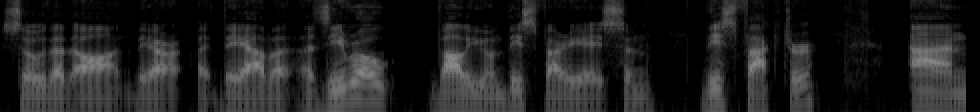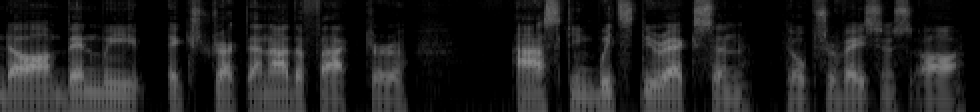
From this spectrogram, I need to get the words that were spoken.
so that uh, they, are, uh, they have a, a, zero value on this variation, this factor, and uh, then we extract another factor asking which direction the observations are,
